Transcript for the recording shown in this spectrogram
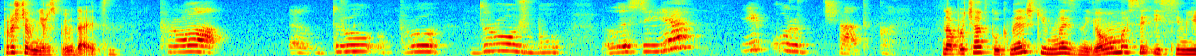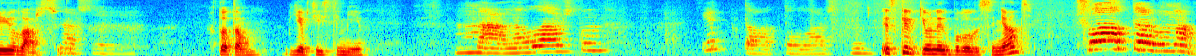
Про що в ній розповідається? Про, е, дру, про дружбу лисеня і курчатка. На початку книжки ми знайомимося із сім'єю Ларсонів. Наша Хто там є в тій сім'ї? Мама Ларсон і тато Ларсон. І скільки у них було лисенят? 14.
